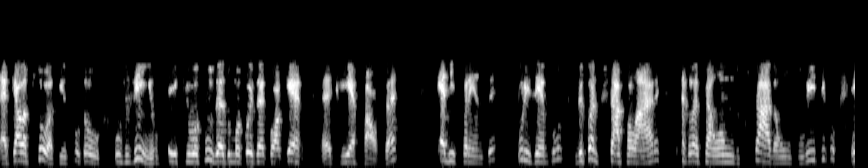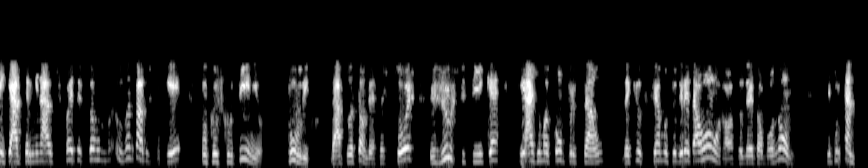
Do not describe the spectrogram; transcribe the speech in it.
aquela pessoa que insulta o, o vizinho e que o acusa de uma coisa qualquer que é falsa, é diferente, por exemplo, de quando se está a falar em relação a um deputado, a um político, em que há determinadas suspeitas que são levantadas. Porquê? Porque o escrutínio público da atuação dessas pessoas justifica que haja uma compressão daquilo que se chama o seu direito à honra, ou o seu direito ao bom nome. E, portanto,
